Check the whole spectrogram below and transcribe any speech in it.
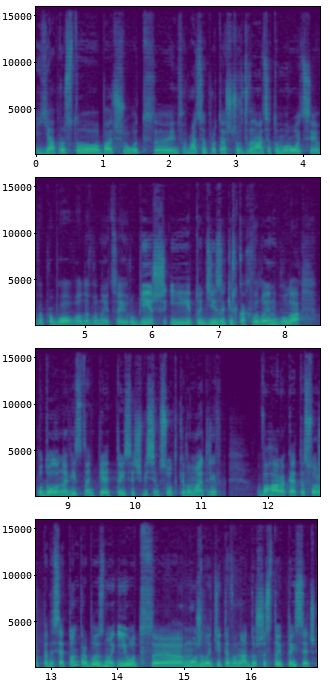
Я просто бачу от е, інформацію про те, що в 12-му році випробовували вони цей рубіж, і тоді за кілька хвилин була подолана відстань 5800 кілометрів. Вага ракети 40-50 тонн приблизно, і от е, може летіти вона до 6 тисяч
